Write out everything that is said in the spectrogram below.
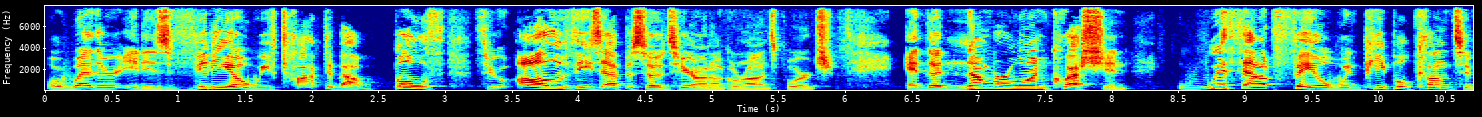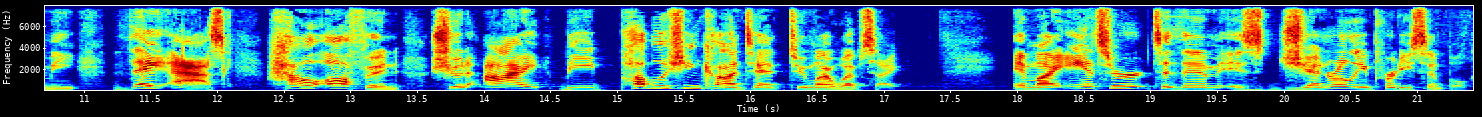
or whether it is video. We've talked about both through all of these episodes here on Uncle Ron's Porch. And the number one question without fail, when people come to me, they ask, How often should I be publishing content to my website? And my answer to them is generally pretty simple.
